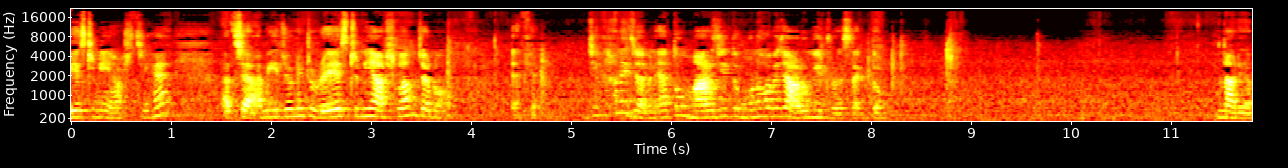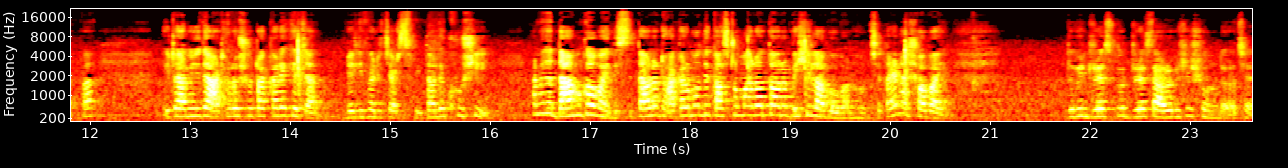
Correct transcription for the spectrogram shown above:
রেস্ট নিয়ে আসছি হ্যাঁ? আচ্ছা আমি এই জন্য একটু রেস্ট নিয়ে আসলাম যেন দেখেন, যেখানে যাবেন, এত মার্জিত মনে হবে যে আরঙে ড্রেস একদম। না রে আপা, এটা আমি যদি আঠারোশো টাকা রেখে যান ডেলিভারি চার্জ ফ্রি তাহলে খুশি। আমি তো দাম কমাই দিচ্ছি তাহলে ঢাকার মধ্যে কাস্টমাররা তো আরও বেশি লাভবান হচ্ছে, তাই না সবাই? তুমি ড্রেস পর ড্রেস আরও বেশি সুন্দর আছে।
